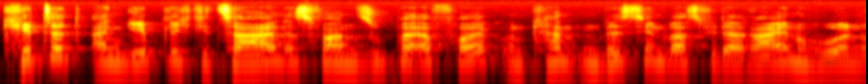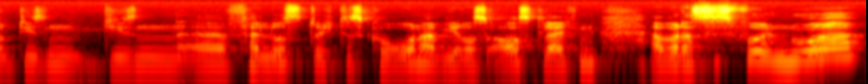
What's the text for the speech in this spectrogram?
kittet angeblich die Zahlen. Es war ein super Erfolg und kann ein bisschen was wieder reinholen und diesen, diesen äh, Verlust durch das Coronavirus ausgleichen. Aber das ist wohl nur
